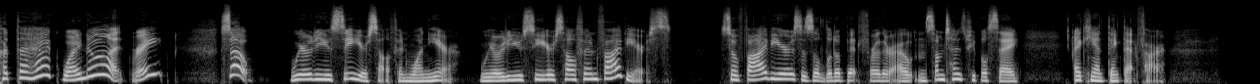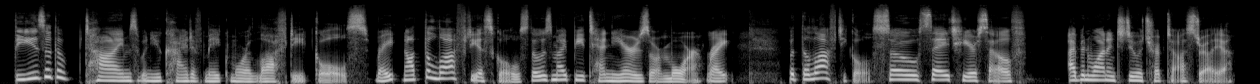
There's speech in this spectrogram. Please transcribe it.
What the heck? Why not? Right? So, where do you see yourself in one year? Where do you see yourself in five years? So, five years is a little bit further out. And sometimes people say, I can't think that far. These are the times when you kind of make more lofty goals, right? Not the loftiest goals, those might be 10 years or more, right? But the lofty goals. So, say to yourself, I've been wanting to do a trip to Australia.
